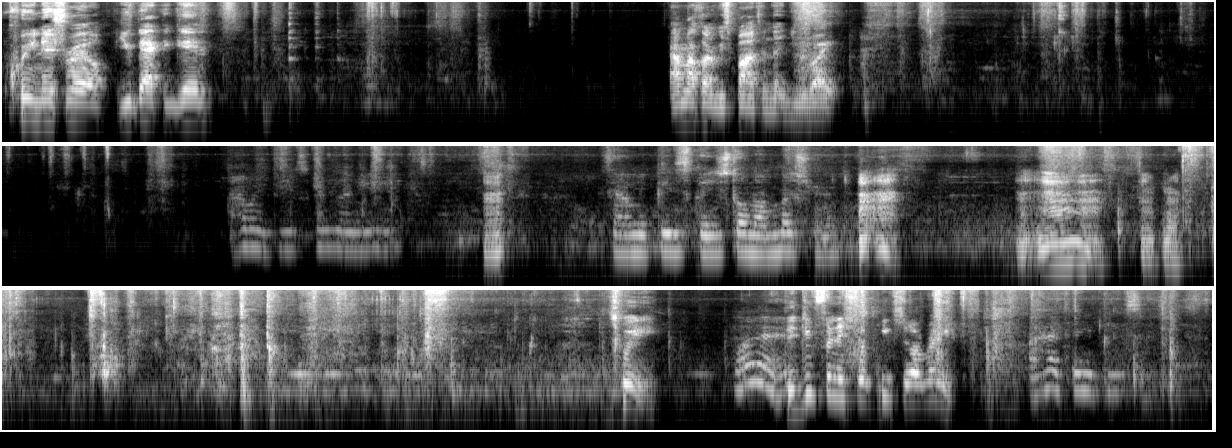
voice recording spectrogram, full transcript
Queen Israel, you back again? I'm not gonna respond to nothing you write. How many pieces are you Hmm? How many pieces because you stole my mushroom? Mm-mm. Mm-mm. Mm-mm. Sweetie, What? did you finish your pizza already? I had three pieces.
